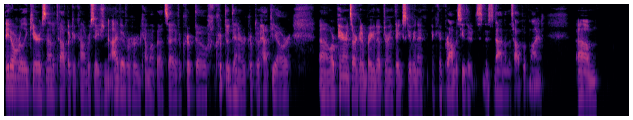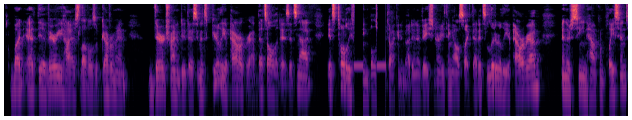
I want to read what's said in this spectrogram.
they don't really care. It's not a topic of conversation I've ever heard come up outside of a crypto crypto dinner, crypto happy hour. Uh, our parents aren't going to bring it up during Thanksgiving. I, I, can promise you that it's, it's, not on the top of mind. Um, but at the very highest levels of government, they're trying to do this, and it's purely a power grab. That's all it is. It's not. It's totally bullshit talking about innovation or anything else like that. It's literally a power grab, and they're seeing how complacent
